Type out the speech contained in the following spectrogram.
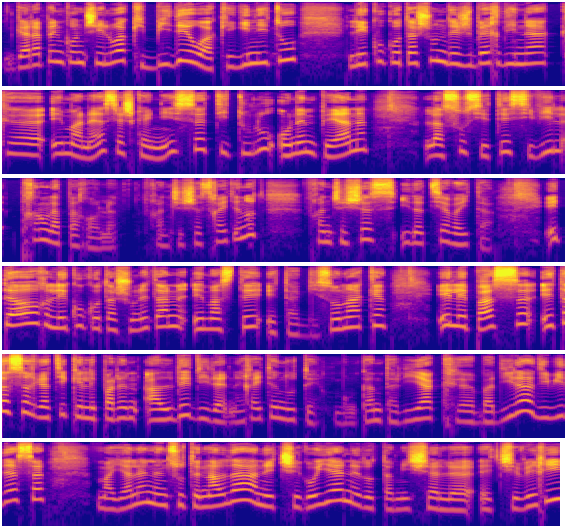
Garapen kontsiluak bideoak egin ditu lekukotasun desberdinak eh, emanez, eskainiz, titulu honenpean La Société Civile prend la parole frantsesez jaiten dut, frantsesez idatzia baita. Eta hor, lekukotasunetan emazte eta gizonak, elepaz eta zergatik eleparen alde diren, jaiten dute. Bon, kantariak eh, badira, dibidez, maialen entzuten alda, anetxegoien edota Michel Etxeverri,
